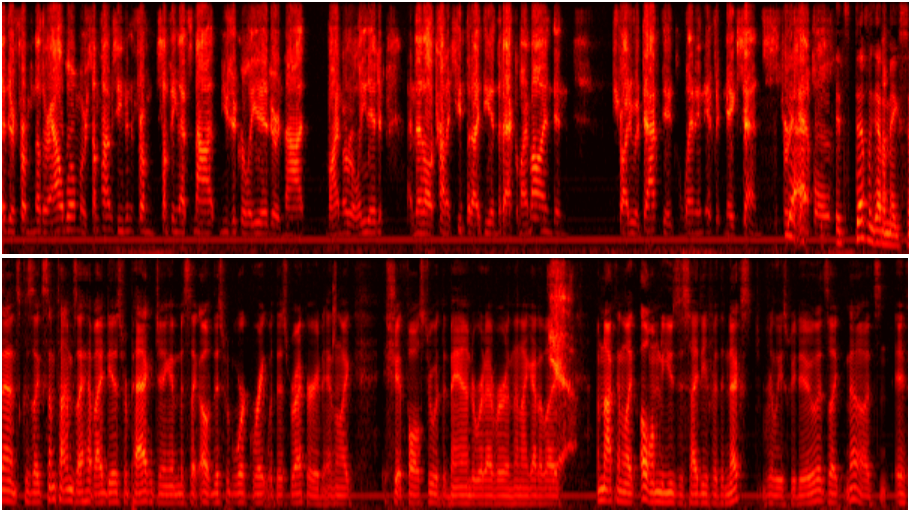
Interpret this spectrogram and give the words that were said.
either from another album or sometimes even from something that's not music related or not vinyl related. And then I'll kind of keep that idea in the back of my mind and try to adapt it when and if it makes sense. For Yeah, example, It's definitely got to uh, make sense because like sometimes I have ideas for packaging and it's like, oh, this would work great with this record, and like shit falls through with the band or whatever, and then I gotta like, yeah. I'm not gonna like, oh, I'm gonna use this idea for the next release we do. It's like, no, it's if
